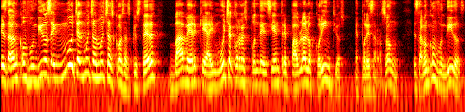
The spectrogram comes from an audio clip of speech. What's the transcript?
Estaban confundidos en muchas, muchas, muchas cosas. Que usted va a ver que hay mucha correspondencia entre Pablo a los corintios. Es por esa razón. Estaban confundidos.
